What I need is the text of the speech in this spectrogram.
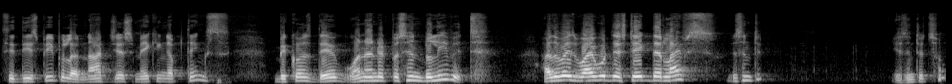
See, these people are not just making up things because they one hundred percent believe it. Otherwise, why would they stake their lives, isn't it? Isn't it so?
